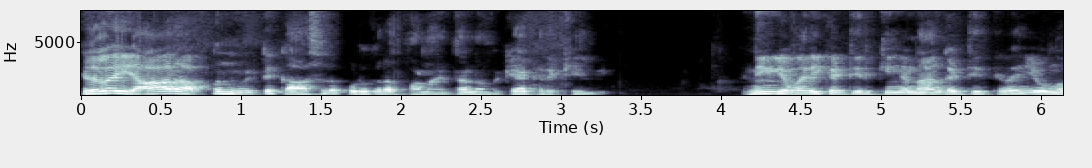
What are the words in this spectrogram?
இதெல்லாம் யார் அப்பன் விட்டு காசில் கொடுக்குற பணம்? இதான் நம்ம கேட்குற கேள்வி. நீங்கள் வரி கட்டியிருக்கீங்க நான் கட்டியிருக்கிறேன். இவங்க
